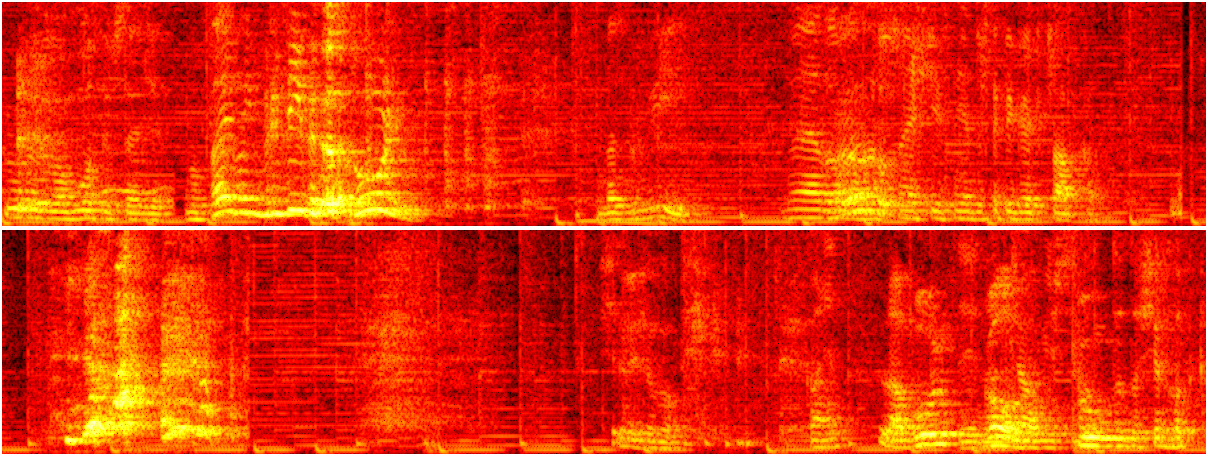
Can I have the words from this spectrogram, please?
Kurde, mam włosy wszędzie. No wejmij brwi, kur! Bez brwi. Nie, No, dobra, no na co? szczęście istnieje coś takiego jak czapka. 70 zł. Koniec? Labul, Ty, go, jeszcze do, tu. do, do środka.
